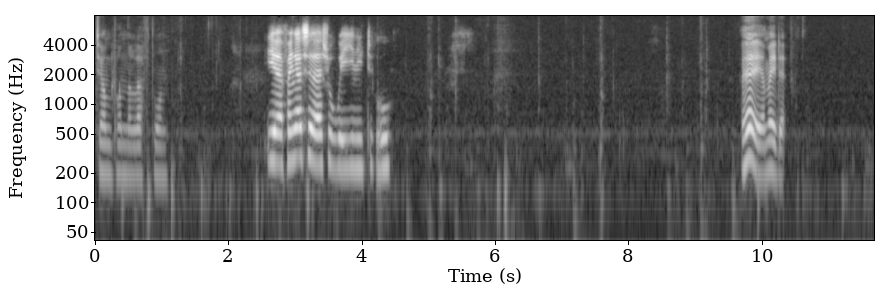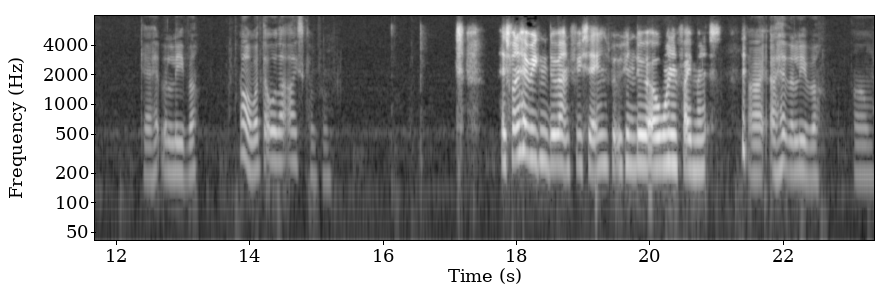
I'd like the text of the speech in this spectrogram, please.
jump on the left one. yeah, I think that's the actual way you need to go. Hey, I made it. Okay, I hit the lever. Oh, where'd the, all that ice come from? It's funny how we can do that in three seconds, but we can do it all one in five minutes. Alright, I hit the lever. Um,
